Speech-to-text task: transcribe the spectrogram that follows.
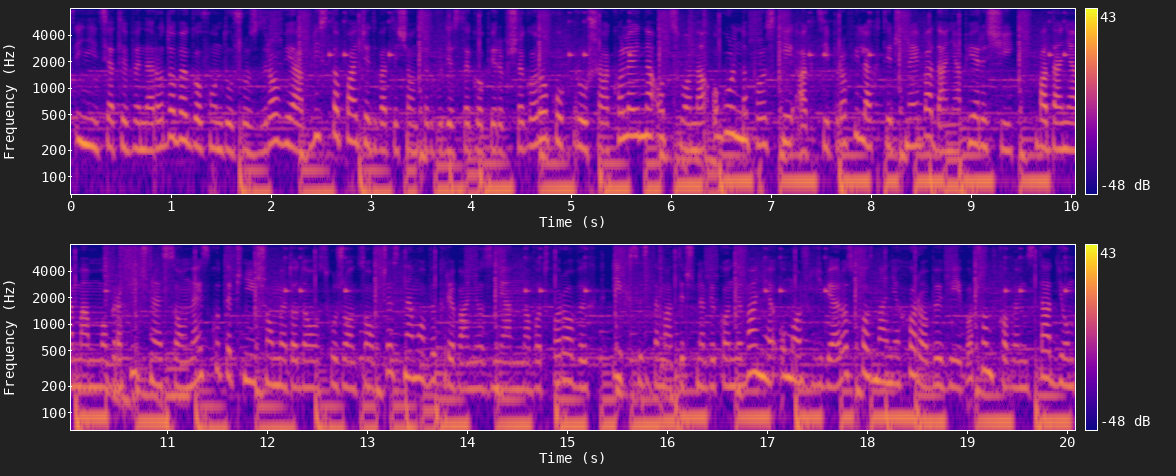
Z inicjatywy Narodowego Funduszu Zdrowia w listopadzie 2021 roku rusza kolejna odsłona ogólnopolskiej akcji profilaktycznej badania piersi. Badania mammograficzne są najskuteczniejszą metodą służącą wczesnemu wykrywaniu zmian nowotworowych. Ich systematyczne wykonywanie umożliwia rozpoznanie choroby w jej początkowym stadium,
